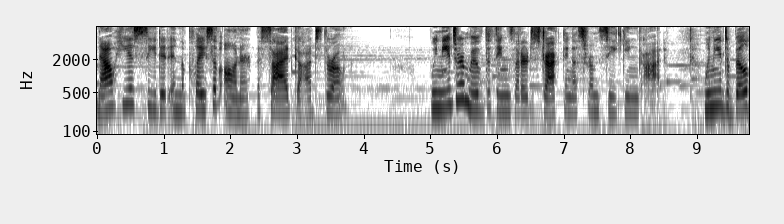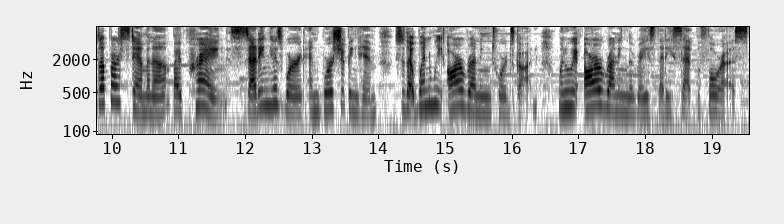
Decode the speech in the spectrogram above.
Now he is seated in the place of honor beside God's throne. We need to remove the things that are distracting us from seeking God. We need to build up our stamina by praying, studying His Word, and worshiping Him so that when we are running towards God, when we are running the race that He set before us,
